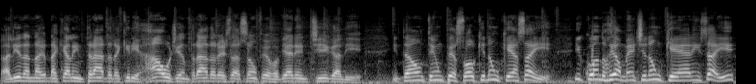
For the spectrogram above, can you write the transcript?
Ali na, naquela entrada, daquele hall de entrada da estação ferroviária antiga ali. Então tem um pessoal que não quer sair. E quando realmente não querem sair,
